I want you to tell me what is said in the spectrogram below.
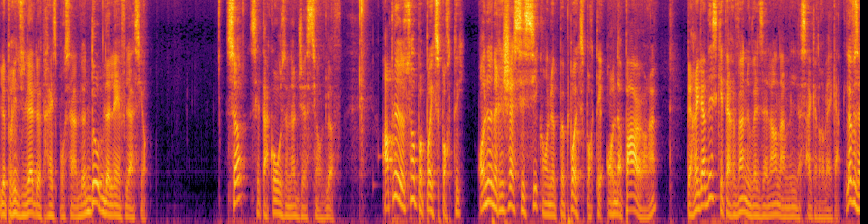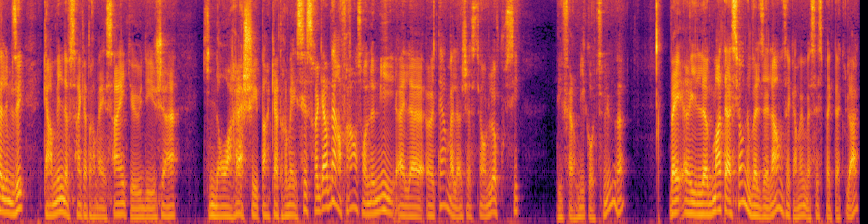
Le prix du lait de 13% le double de l'inflation. Ça, c'est à cause de notre gestion de l'offre. En plus de ça, on ne peut pas exporter. On a une richesse ici qu'on ne peut pas exporter. On a peur. Hein? Mais regardez ce qui est arrivé en Nouvelle-Zélande en 1984. Là, vous allez me dire qu'en 1985, il y a eu des gens qui n'ont arraché. pas en 86, regardez en France, on a mis un terme à la gestion de l'offre aussi. Les fermiers continuent. Hein? Bien, euh, l'augmentation en Nouvelle-Zélande, c'est quand même assez spectaculaire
